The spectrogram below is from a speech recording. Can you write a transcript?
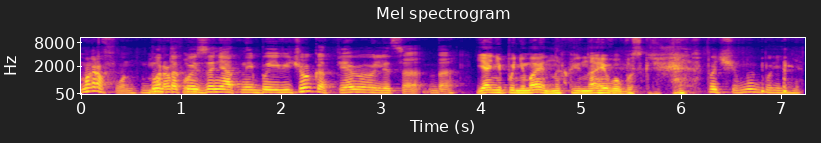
Марафон. Был Марафон. такой занятный боевичок от первого лица, да. Я не понимаю, нахрена его воскрешать. Почему бы и нет?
